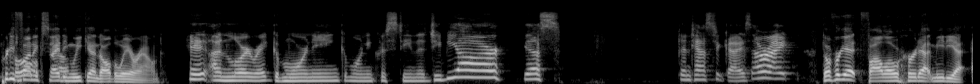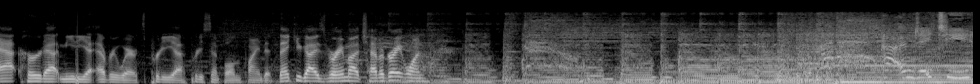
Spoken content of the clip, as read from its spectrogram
pretty Cool. fun, exciting weekend all the way around. Hey, I'm Lori Ray, good morning. Good morning, Christina. GBR. Yes. Fantastic, guys. All right. Don't forget, follow Herd at Media at Herd at Media everywhere. It's pretty uh, pretty simple and find it. Thank you guys very much. Have a great one. Pat and JT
